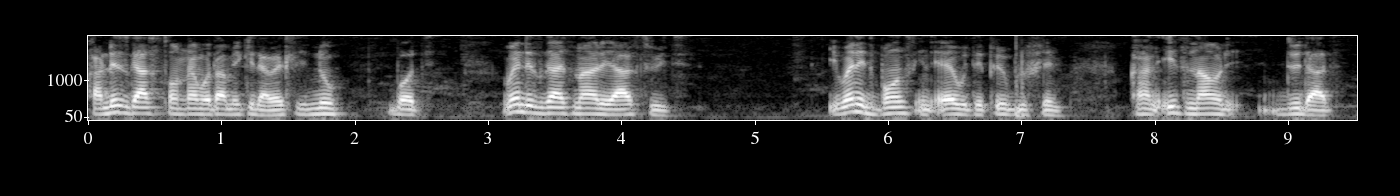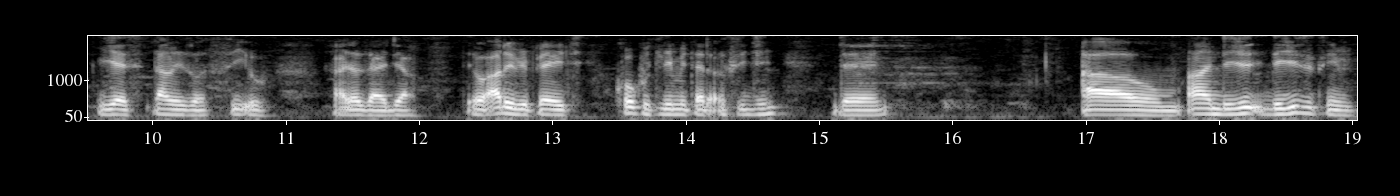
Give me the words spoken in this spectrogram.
can this gas turn lime water milky directly? No. But when this gas now react to it, when it burns in air with a pale blue flame, can it now do that? Yes, that means what CO. That's just the idea. So how do you prepare it? Coke with limited oxygen, then um and they, they use it in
